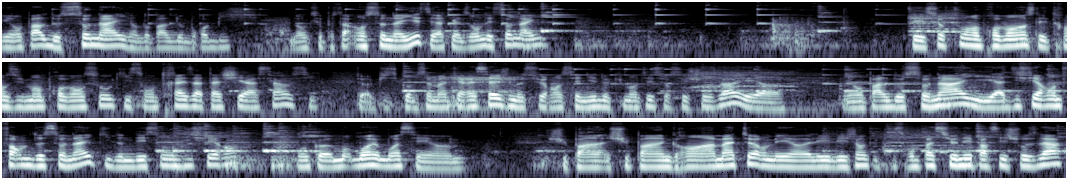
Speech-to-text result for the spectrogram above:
et on parle de sonnaille quand on parle de brebis. Donc c'est pour ça, ensonaillé, c'est-à-dire qu'elles ont des sonnailles. C'est surtout en Provence, les transhumants provençaux qui sont très attachés à ça aussi. Euh, Puis comme ça m'intéressait, je me suis renseigné, documenté sur ces choses-là, et, euh, et on parle de sonnaille, il y a différentes formes de sonnaille qui donnent des sons différents. Donc euh, moi, moi c'est un... Je suis suis pas un grand amateur, mais euh, les, gens qui, seront passionnés par ces choses-là,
